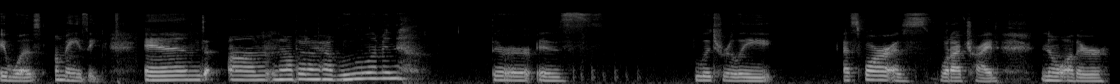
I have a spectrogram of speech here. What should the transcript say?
it was amazing. And um, now that I have Lululemon, there is literally, as far as what I've tried, no other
